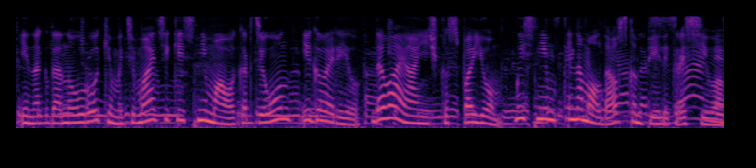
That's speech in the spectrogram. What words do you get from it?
Иногда на уроке математики снимал аккордеон и говорил, давай, Анечка, споем. Мы с ним и на молдавском пели красиво.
